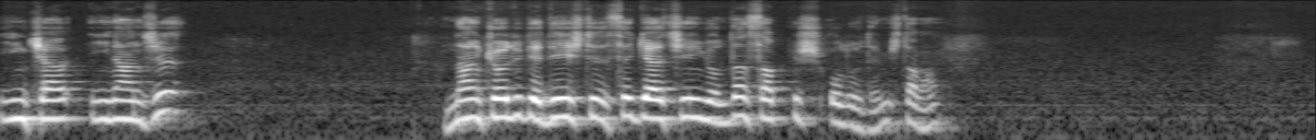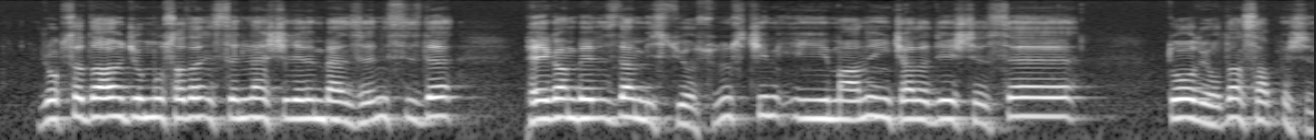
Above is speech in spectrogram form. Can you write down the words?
inkar, inancı nankörlükle değiştirirse gerçeğin yolundan sapmış olur demiş. Tamam. Yoksa daha önce Musa'dan istenilen şeylerin benzerini siz de peygamberinizden mi istiyorsunuz? Kim imanı inkara değiştirirse doğru yoldan sapmıştır.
